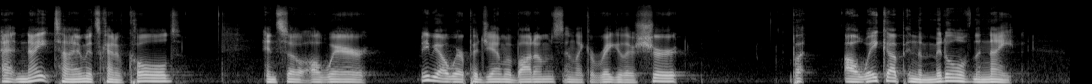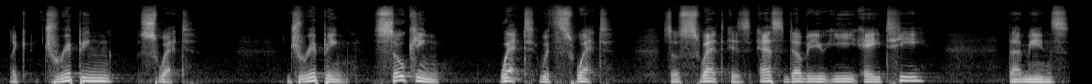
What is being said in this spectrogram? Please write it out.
at nighttime it's kind of cold, and so I'll wear maybe I'll wear pajama bottoms and like a regular shirt, but I'll wake up in the middle of the night like dripping sweat, dripping, soaking wet with sweat. So sweat is S W E A T. That means,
